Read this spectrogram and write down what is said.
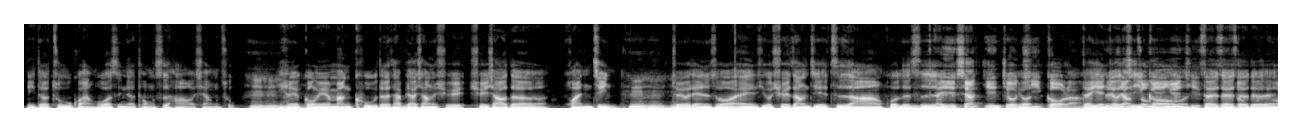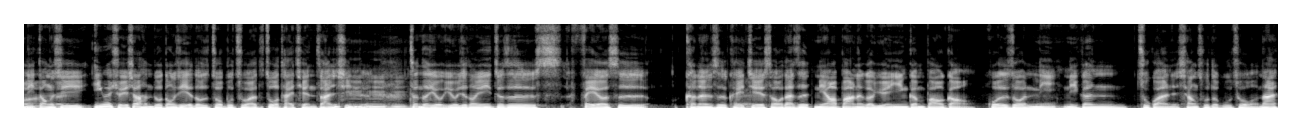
你的主管或者是你的同事好好相处。嗯嗯，因为工研院蛮酷的，它比较像学学校的环境。嗯嗯，就有点说，哎、欸，有学长姐制啊，或者是它也像研究机构啦。对，研究机构。对对对对对，你东西，因为学校很多东西也都是做不出来，做太前瞻性的。嗯嗯，真的有有些东西就是费尔是。可能是可以接受，但是你要把那个原因跟报告，或者说你你跟主管相处的不错，那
